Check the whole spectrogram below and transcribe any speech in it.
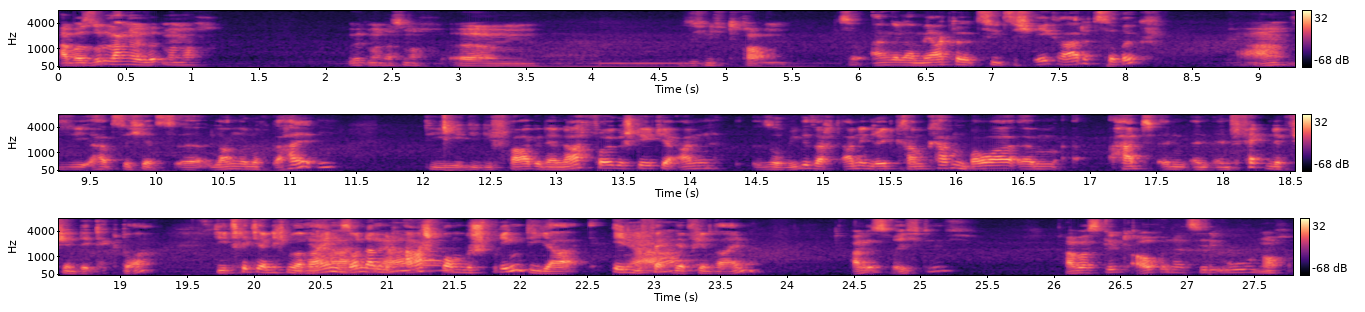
Aber so lange wird man noch, wird man das noch ähm, sich nicht trauen. So, Angela Merkel zieht sich eh gerade zurück. Ja, Sie hat sich jetzt äh, lang genug gehalten. Die, die, die Frage der Nachfolge steht ja an. So, wie gesagt, Annegret Kramp-Karrenbauer ähm, hat einen, einen, einen Fettnäpfchendetektor. Die tritt ja nicht nur rein, Ja, sondern mit ja. Arschbombe springt die ja in die Fettnäpfchen rein. alles richtig. Aber es gibt auch in der CDU noch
